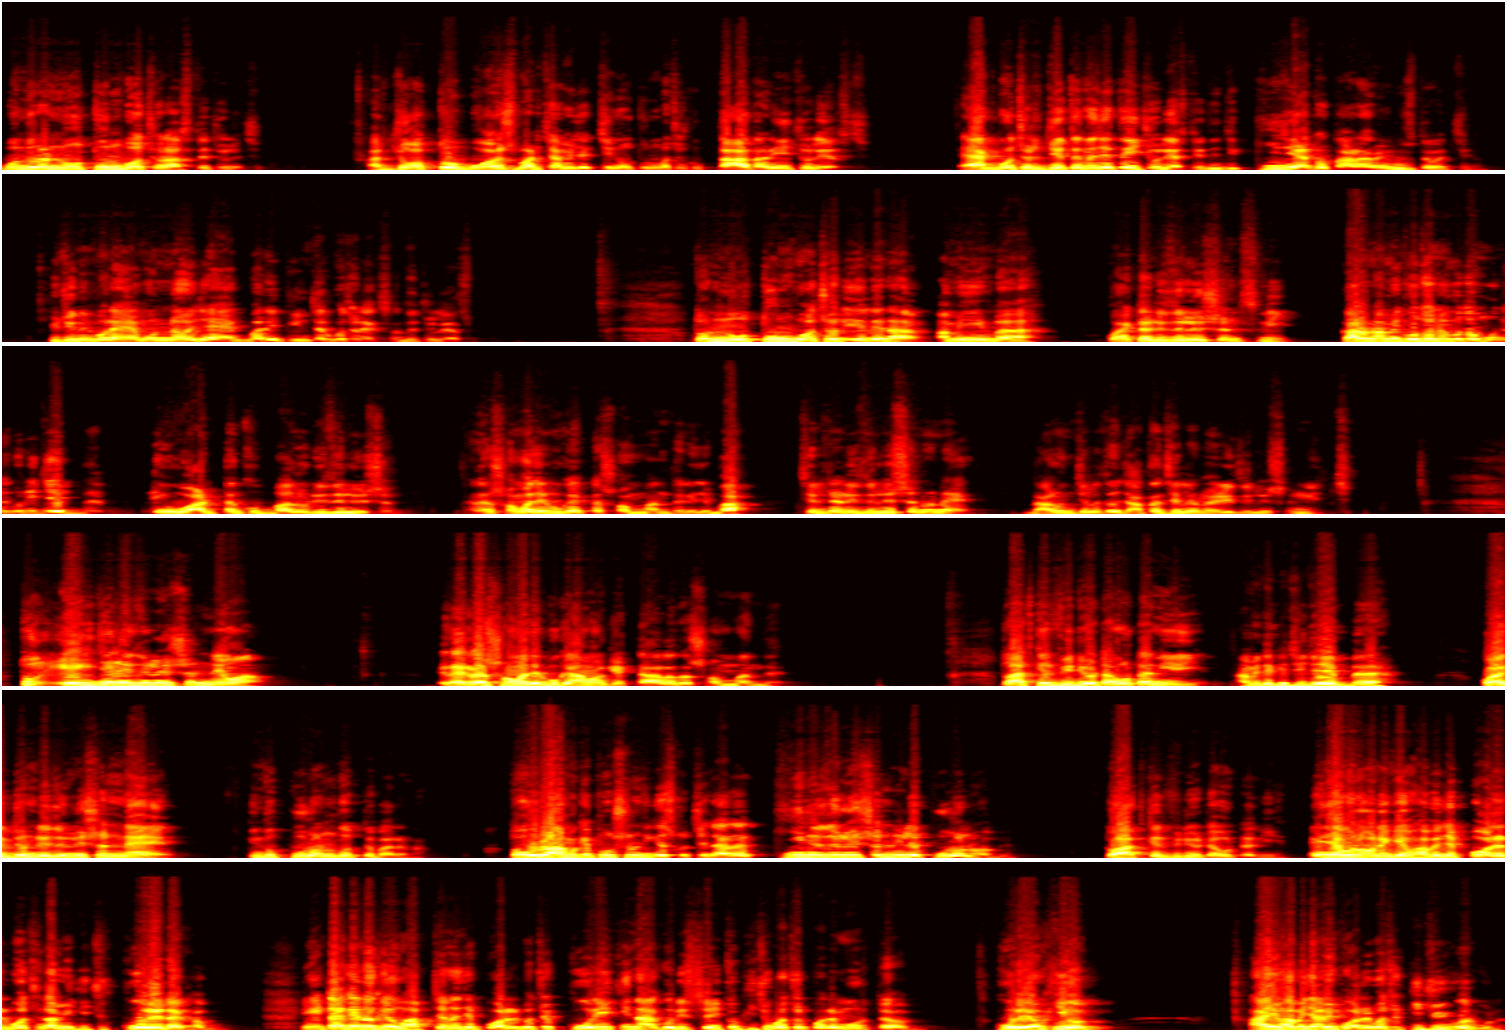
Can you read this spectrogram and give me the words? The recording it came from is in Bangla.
বন্ধুরা, নতুন বছর আসতে চলেছে। আর যত বয়স বাড়ছে, আমি দেখছি নতুন বছর খুব তাড়াতাড়ি চলে আসছে। এক বছর যেতে না যেতেই চলে আসছে। যে কি যে এত তাড়া আমি বুঝতে পারছি না। কিছুদিন পরে এমন না হয় যে একবারই তিন চার বছর একসাথে চলে আসবে। তো নতুন বছর এলে না, আমি কয়েকটা রেজলিউশনস নিই। কারণ আমি কোথাও না কোথাও মনে করি যে, এই ওয়ার্ডটা খুব ভালো রেজলিউশন সমাজের মুখে একটা সম্মান থাকে যে, বাহ, ছেলেটা রেজলিউশনও নেয়। দারুণ ছেলে তো, যাতা ছেলে নয় রেজলিউশন নিচ্ছে। তো এই যে রেজলিউশন নেওয়া এটা একটা সমাজের বুকে আমাকে একটা আলাদা সম্মান দেয়। তো আজকের ভিডিওটা ওটা নিয়েই আমি দেখেছি যে কয়েকজন রেজলিউশন নেয়, কিন্তু পূরণ করতে পারে না। তো ওরা আমাকে প্রশ্ন জিজ্ঞেস করছে দাদা, কি রেজলিউশন নিলে পূরণ হবে? তো আজকের ভিডিওটা ওটা নিয়ে। এই যেমন অনেকে ভাবে যে, পরের বছর আমি কিছু করে দেখাবো। এটা কেন কেউ ভাবছে না যে, পরের বছর করি কি না করি, সেই তো কিছু বছর পরে মরতে হবে। করেও কি হবে? আমি ভাবি যে, আমি পরের বছর কিছুই করব না।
